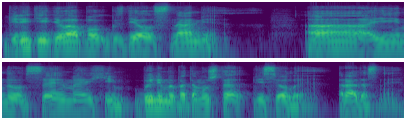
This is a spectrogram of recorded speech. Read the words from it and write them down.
Великие дела Бог сделал с нами, Аину Семехим. Были мы потому что веселые, радостные.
